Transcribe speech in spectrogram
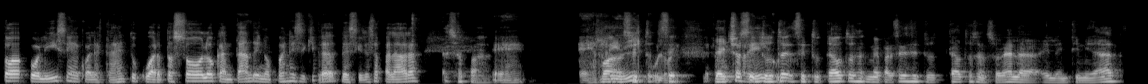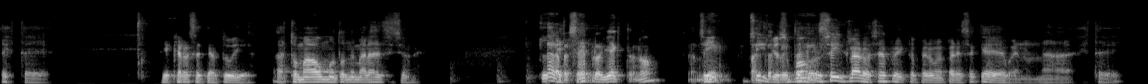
thought police en el cual estás en tu cuarto solo cantando y no puedes ni siquiera decir esa palabra, eso es, es ridículo. De hecho, si tú, te, si tú te auto, me parece que si tú te autocensuras en la, en la intimidad, este, tienes que resetear tu vida. Has tomado un montón de malas decisiones. Claro, pero ese es el este proyecto, ¿no? Sí, sí, yo supongo, sí, claro, ese es el proyecto, pero me parece que, bueno, nada, este,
